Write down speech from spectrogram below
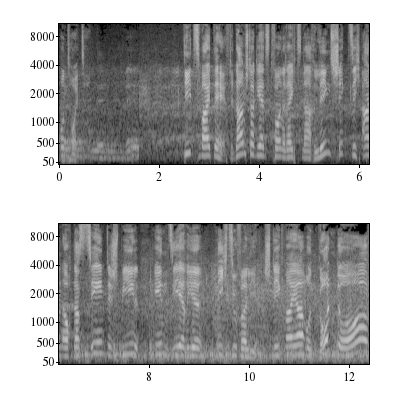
und heute die zweite Hälfte. Darmstadt jetzt von rechts nach links, schickt sich an, auch das zehnte Spiel in Serie nicht zu verlieren. Stegmeier und Gondorf,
